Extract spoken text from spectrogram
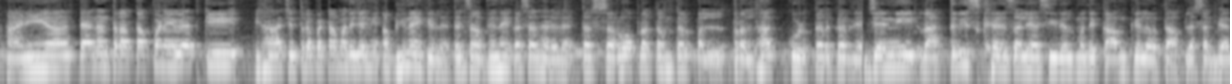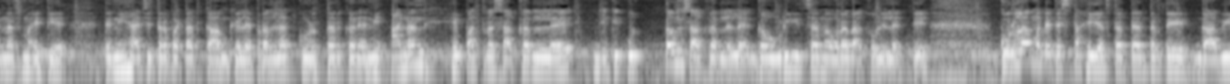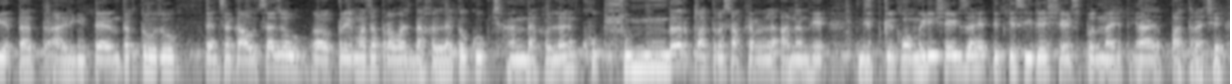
आणि त्यानंतर आता आपण येऊयात की ह्या चित्रपटामध्ये ज्यांनी अभिनय केलाय त्यांचा अभिनय कसा झालेला आहे. तर सर्वप्रथम तर प्रल्हाद कुडतरकर ज्यांनी रात्रीच खेळ चाले या सिरियलमध्ये काम केलं होतं आपल्या सगळ्यांनाच माहिती आहे. त्यांनी ह्या चित्रपटात काम केलंय. प्रल्हाद कुडतरकर यांनी आनंद हे पात्र साकारलेलं आहे जे की उत्तम साकारलेलं आहे. गौरीचा नवरा दाखवलेला आहे ते. कुर्लामध्ये ते स्थायी असतात त्यानंतर ते गावी येतात आणि त्यानंतर तो जो त्यांचा गावचा जो प्रेमाचा प्रवास दाखवला आहे तो खूप छान दाखवला आणि खूप सुंदर पात्र साकारलेलं आनंद हे जितके कॉमेडी शेड्स आहेत तितके सिरियस शेड्स पण आहेत ह्या पात्राचे.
